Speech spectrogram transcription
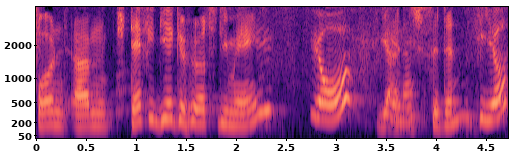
Und ähm, Steffi, dir gehört die May. Jo. Wie alt genau. ist sie denn? Vier?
